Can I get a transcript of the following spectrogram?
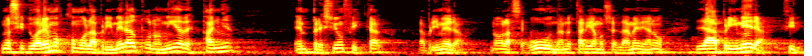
nos situaremos como la primera autonomía de España en presión fiscal la primera, no la segunda, no estaríamos en la media, no, la primera, es decir,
